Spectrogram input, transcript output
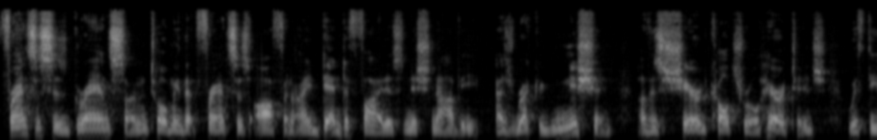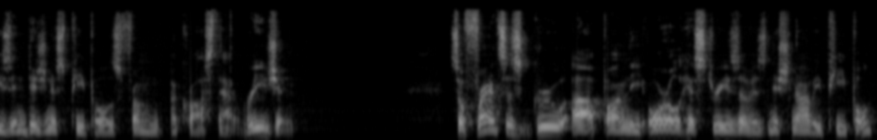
Francis's grandson told me that Francis often identified as Anishinaabe as recognition of his shared cultural heritage with these indigenous peoples from across that region. So Francis grew up on the oral histories of his Anishinaabe people,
